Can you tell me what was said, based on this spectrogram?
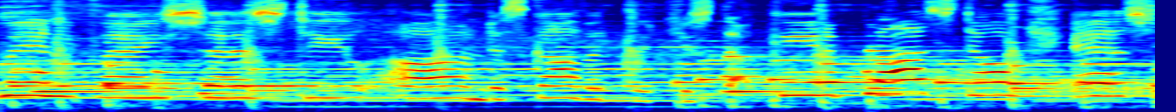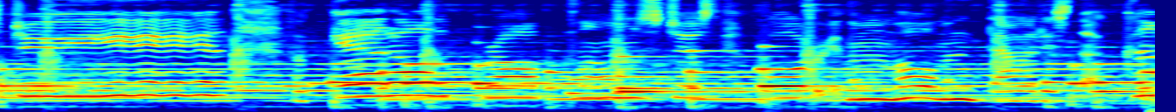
many places still undiscovered, but you're stuck in a just for the moment that is not coming.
